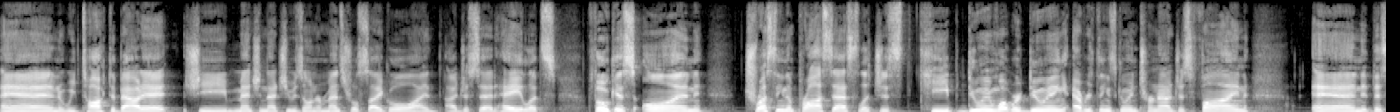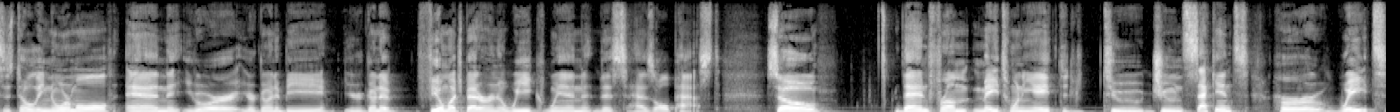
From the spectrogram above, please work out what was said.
And we talked about it. She mentioned that she was on her menstrual cycle. I, I just said, hey, let's focus on trusting the process. Let's just keep doing what we're doing. Everything's going to turn out just fine and this is totally normal and you're you're going to be you're going to feel much better in a week when this has all passed. So then from May 28th to, to June 2nd, her weight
